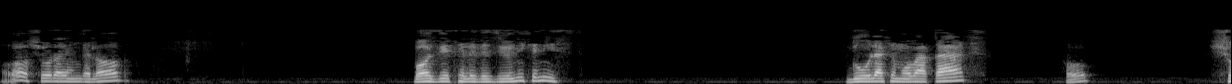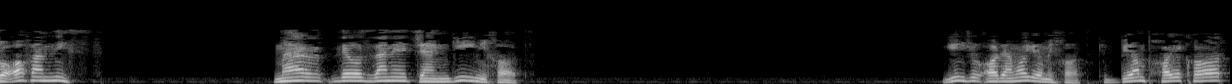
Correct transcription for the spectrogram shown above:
آقا شورای انقلاب بازی تلویزیونی که نیست. دولت موقت خب شعاف هم نیست. مرد و زن جنگی می‌خواد. اینجور آدمایی می‌خواد که بیان پای کار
